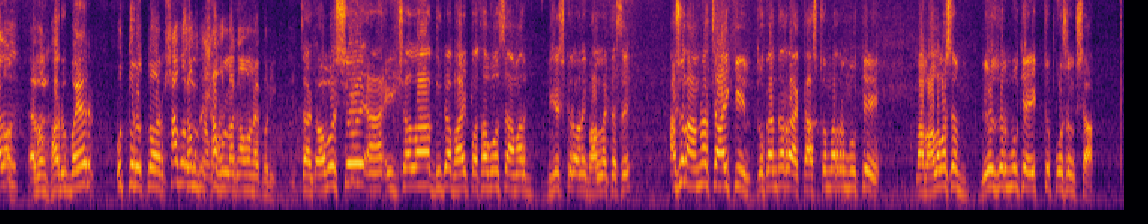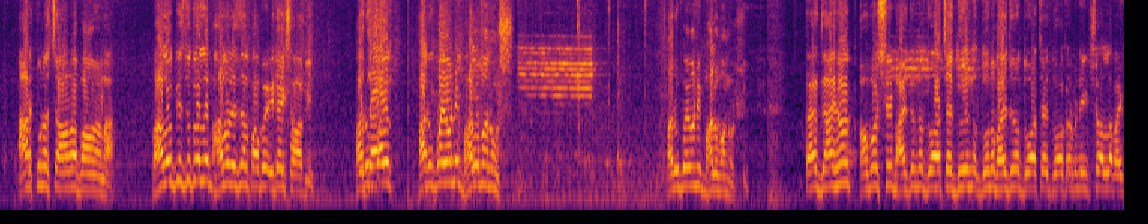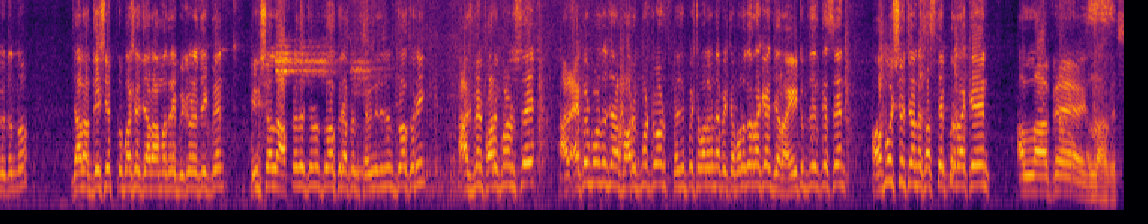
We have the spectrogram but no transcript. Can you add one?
এবং এবং ফারুক ভাইয়ের উত্তরোত্তর সাফল্য কামনা। সাফল্য কামনা করি। যাক অবশ্যই ইনশাল্লাহ দুটা ভাই কথা বলছে আমার বিশেষ করে অনেক ভালো লাগতেছে। আসলে আমরা চাই কি দোকানদাররা কাস্টমারের মুখে বা ভালোবাসার বিরোধীদের মুখে একটু প্রশংসা। আর কোনো চাওয়ানা পাওনা না। ভালো কিছু করলে ভালো রেজাল্ট পাবো এটাই স্বাভাবিক। ফারুক ভাই ফারুক ভাই অনেক ভালো মানুষ। ফারুক ভাই অনেক ভালো মানুষ। তাই যাই হোক অবশ্যই ভাইয়ের জন্য দোয়া চাই দুই দোনো ভাইয়ের জন্য দোয়া চাই দোয়া করবেন ইনশাল্লাহ ভাইকের জন্য। যারা দেশে প্রবাসে যারা আমাদের ভিডিওটা দেখবেন ইনশাল্লাহ আপনাদের জন্য দোয়া করি আপনাদের ফ্যামিলির জন্য দোয়া করি। আসবেন ফারুক মোটরসে। আর এখন পর্যন্ত যারা ফারুক মোটর ফেসবুক পেজটা ভালো না পেজটা ভালো করে রাখেন। যারা ইউটিউব দেখতেছেন অবশ্যই চ্যানেল সাবস্ক্রাইব করে রাখেন। আল্লাহ হাফেজ। আল্লাহ হাফেজ।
